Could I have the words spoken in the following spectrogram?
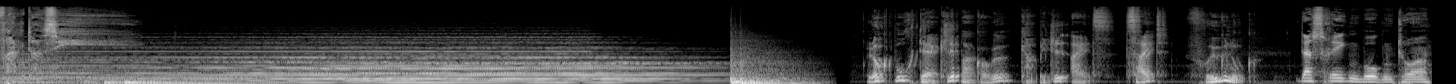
Fantasie. Logbuch der Klipperkogge, Kapitel 1. Zeit früh genug. Das Regenbogentor.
